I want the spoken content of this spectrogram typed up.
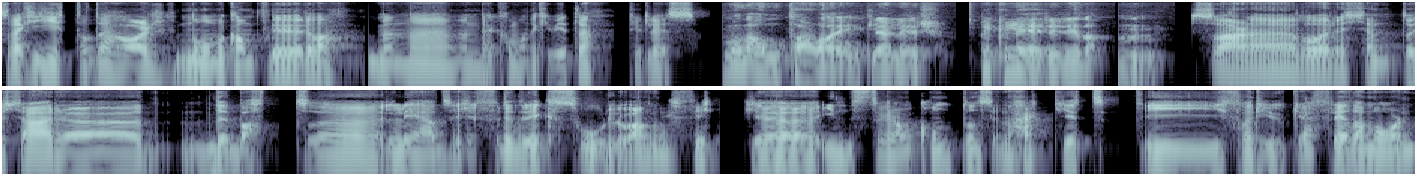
Så det er ikke gitt at det har noe med kampfly å gjøre, da. Men, eh, men det kan man ikke vite, tydeligvis. Man antar da egentlig, eller spekulerer i, da. Mm. Så er det vår kjente og kjære debattleder Fredrik Solvang fikk eh, Instagram-kontoen sin hacket i forrige uke, fredag morgen,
